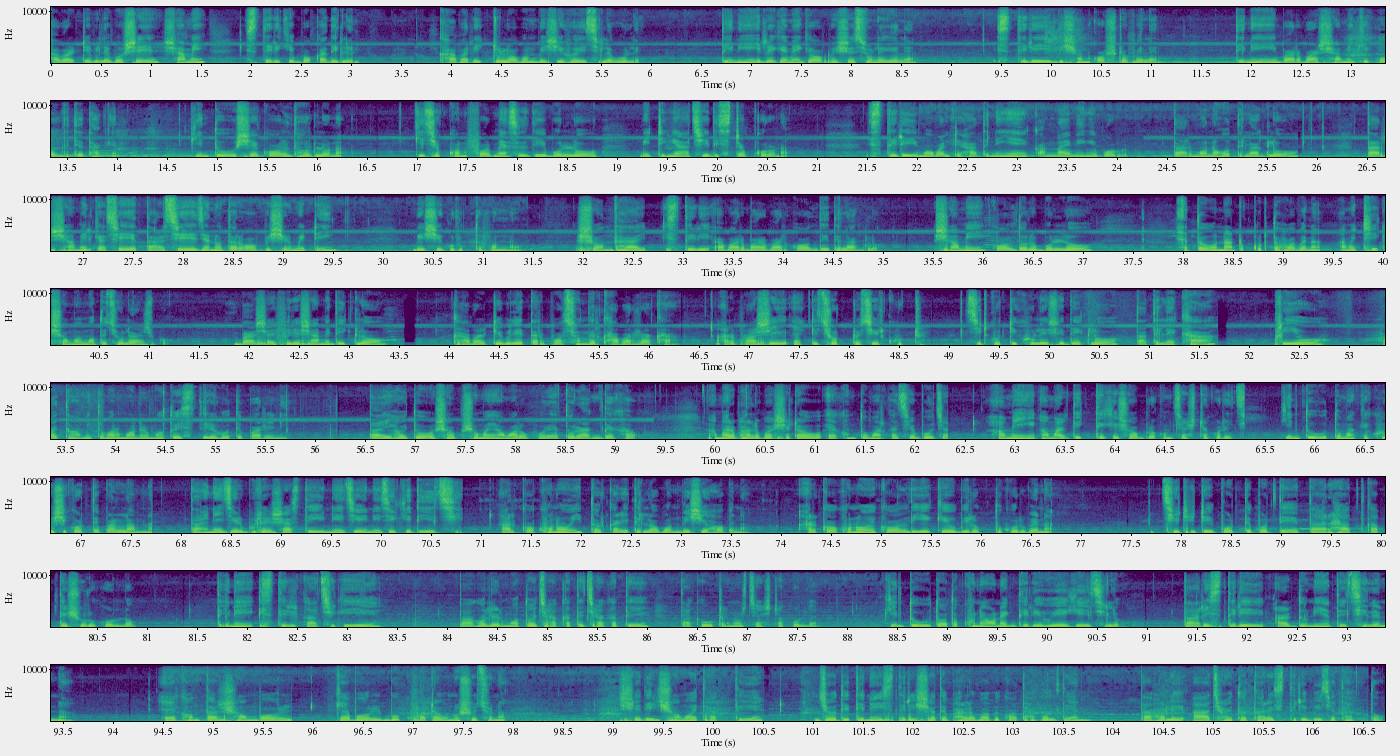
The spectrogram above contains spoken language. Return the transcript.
খাবার টেবিলে বসে স্বামী স্ত্রীকে বকা দিলেন। খাবারে একটু লবণ বেশি হয়েছিল বলে। তিনি রেগে মেগে অফিসে চলে গেলেন। স্ত্রী ভীষণ কষ্ট পেলেন। তিনি বারবার স্বামীকে কল দিতে থাকেন, কিন্তু সে কল ধরলো না। কিছুক্ষণ পর মেসেজ দিয়ে বলল, মিটিংয়ে আছি, ডিস্টার্ব করো না। স্ত্রী মোবাইলটি হাতে নিয়ে কান্নায় ভেঙে পড়ল। তার মনে হতে লাগল, তার স্বামীর কাছে তার চেয়ে যেন তার অফিসের মিটিং বেশি গুরুত্বপূর্ণ। সন্ধ্যায় স্ত্রী আবার বারবার কল দিতে লাগল। স্বামী কল ধরে বলল, এত নাটক করতে হবে না, আমি ঠিক সময় মতো চলে আসব। বাসায় ফিরে স্বামী দেখল, খাবার টেবিলে তার পছন্দের খাবার রাখা, আর পাশে একটি ছোট্ট চিরকুট। চিরকুটটি খুলে সে দেখল, তাতে লেখা, প্রিয়, হয়তো আমি তোমার মনের মতো স্ত্রী হতে পারিনি। তাই হয়তো সবসময় আমার ওপর এত রাগ দেখাও। আমার ভালোবাসাটাও এখন তোমার কাছে বোঝা। আমি আমার দিক থেকে সব রকম চেষ্টা করেছি, কিন্তু তোমাকে খুশি করতে পারলাম না। তাই নিজের ভুলের শাস্তি নিজেই নিজেকে দিয়েছি। আর কখনোই তরকারিতে লবণ বেশি হবে না। আর কখনোই কল দিয়ে কেউ বিরক্ত করবে না। চিঠিটি পড়তে পড়তে তার হাত কাঁপতে শুরু করল। তিনি স্ত্রীর কাছে গিয়ে পাগলের মতো ঝাঁকাতে ঝাঁকাতে তাকে উঠানোর চেষ্টা করলেন। কিন্তু ততক্ষণে অনেক দেরি হয়ে গিয়েছিল। তার স্ত্রী আর দুনিয়াতে ছিলেন না। এখন তার সম্বল কেবল বুক ফাটা অনুশোচনা। সেদিন সময় থাকতে যদি তিনি স্ত্রীর সাথে ভালোভাবে কথা বলতেন, তাহলে আজ হয়তো তার স্ত্রী বেঁচে থাকতো।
